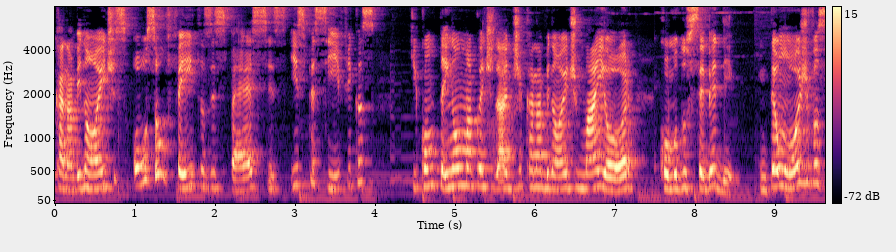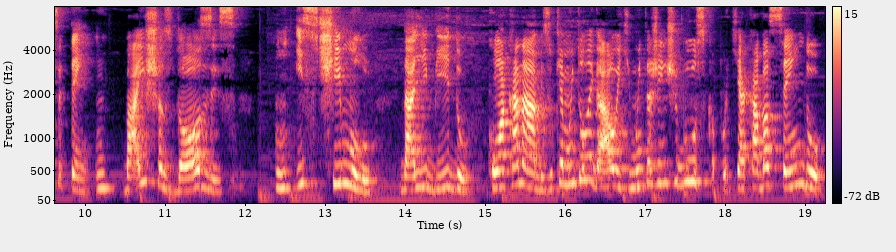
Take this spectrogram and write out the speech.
canabinoides ou são feitas espécies específicas que contenham uma quantidade de canabinoide maior, como do CBD. Então, hoje você tem em baixas doses um estímulo da libido com a cannabis, o que é muito legal e que muita gente busca, porque acaba sendo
